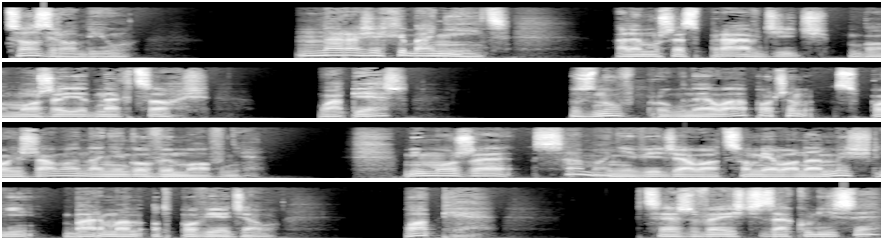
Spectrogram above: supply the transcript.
Co zrobił? Na razie chyba nic, ale muszę sprawdzić, bo może jednak coś. Łapiesz? Znów prógnęła, po czym spojrzała na niego wymownie. Mimo, że sama nie wiedziała, co miała na myśli, barman odpowiedział. Łapie. Chcesz wejść za kulisy?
